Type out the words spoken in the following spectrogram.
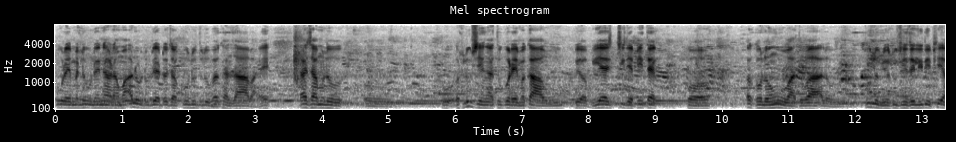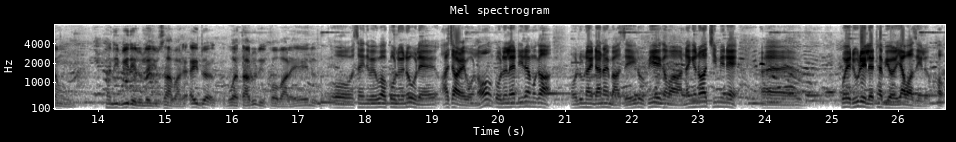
ကိုယ်တိုင်မလှူနေတာတော့မှအဲ့လိုလှူတဲ့အတွက်ကြောင့်ကိုလူသူလူပဲခံစားရပါတယ်အဲဒါကြောင့်မလို့ဟိုဟိုအလှရှင်ကသူကိုယ်တိုင်မကဘူးပြီးတော့ဘီရဲ့ကြည့်တဲ့ပိသက်ကို အကုန်လုံးဟိုကသူကအဲ့လိုသူ့လိုမျိုးလူချင်းစိတ်လေးတွေဖြစ်အောင်ဖန်တီးပေးတယ်လို့လည်းယူဆပါတယ်အဲ့အတွက်ဟိုကတာရုတွေခေါ်ပါတယ်လို့ဟိုစိန်တပေကကိုလွင်တို့ကိုလည်းအားကြတယ်ပေါ့နော်ကိုလွင်လည်းဒီတက်မကဟိုလူနိုင်တန်းနိုင်ပါစေလို့ပြီးရဲ့ကမှာနိုင်ငံတော်ကြီးမြင့်တဲ့အဲပွဲဒူးတွေလည်းထပ်ပြီးရပါစေလို့ဟုတ်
